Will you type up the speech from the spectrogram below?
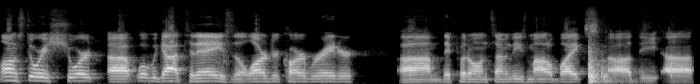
Long story short, uh, what we got today is the larger carburetor. Um, they put on some of these model bikes. Uh, the uh,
